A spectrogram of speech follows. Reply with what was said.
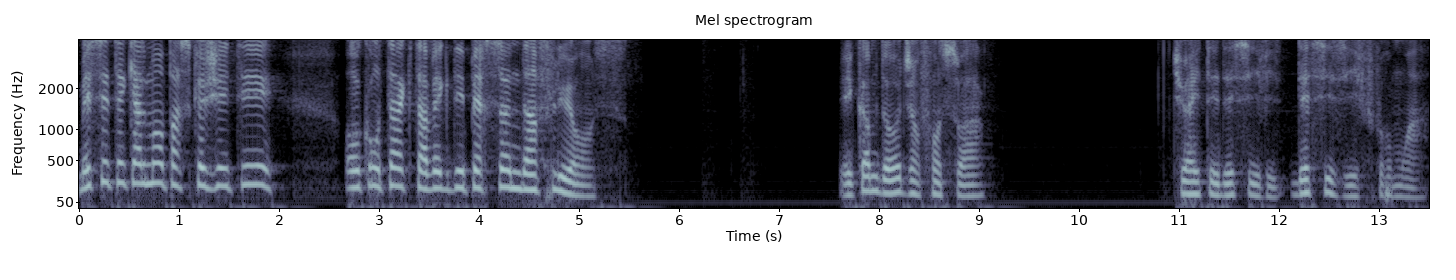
Mais c'est également parce que j'ai été en contact avec des personnes d'influence. Et comme d'autres, Jean-François, tu as été décisif pour moi.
